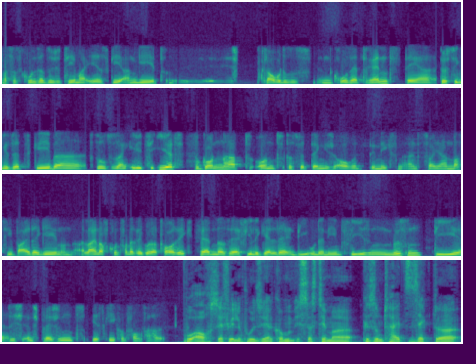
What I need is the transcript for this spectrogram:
Was das grundsätzliche Thema ESG angeht, ich glaube, das ist ein großer Trend, der durch den Gesetzgeber sozusagen initiiert begonnen hat. Und das wird, denke ich, auch in den nächsten ein, zwei Jahren massiv weitergehen. Und allein aufgrund von der Regulatorik werden da sehr viele Gelder in die Unternehmen fließen müssen, die sich entsprechend ESG-konform verhalten. Wo auch sehr viele Impulse herkommen, ist das Thema Gesundheitssektor,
